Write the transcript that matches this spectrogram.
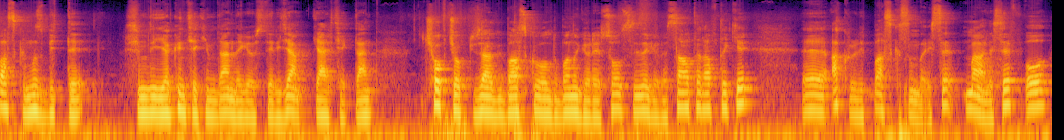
Baskımız bitti. Şimdi yakın çekimden de göstereceğim. Gerçekten çok çok güzel bir baskı oldu bana göre sol size göre sağ taraftaki e, akrilik baskısında ise maalesef o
